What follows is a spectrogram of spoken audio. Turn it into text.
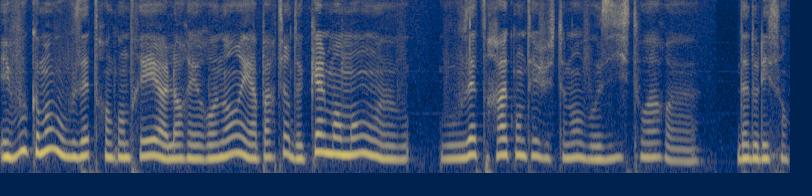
Et vous, comment vous vous êtes rencontrés, Laure et Ronan, et à partir de quel moment vous vous êtes raconté justement vos histoires d'adolescents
